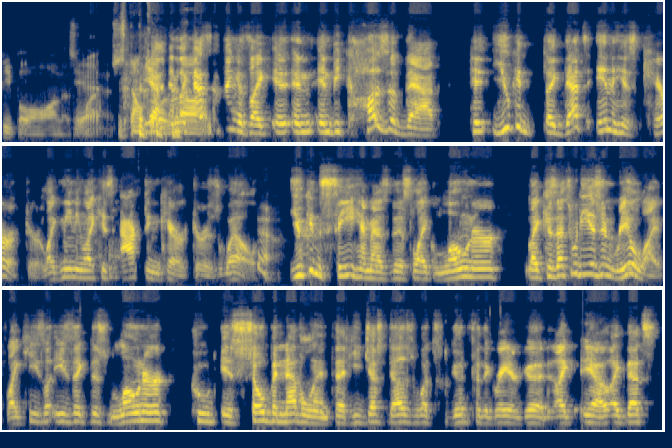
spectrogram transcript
people on this yeah, planet. just don't yeah, and like that's the thing is like, and and because of that, hi- you could like that's in his character, like meaning like his acting character as well. Yeah. You can see him as this like loner, like because that's what he is in real life. Like he's he's like this loner who is so benevolent that he just does what's good for the greater good. Like you know, like that's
